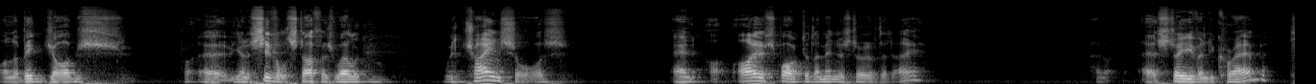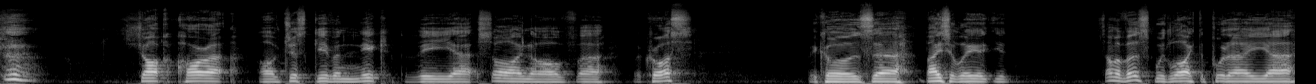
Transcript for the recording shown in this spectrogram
on the big jobs, uh, you know, civil stuff as well, with chainsaws. And I- spoke to the minister of the day, uh, Stephen Crabb. Shock, horror. I've just given Nick the uh, sign of uh, the cross because uh, basically you, some of us would like to put a uh,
